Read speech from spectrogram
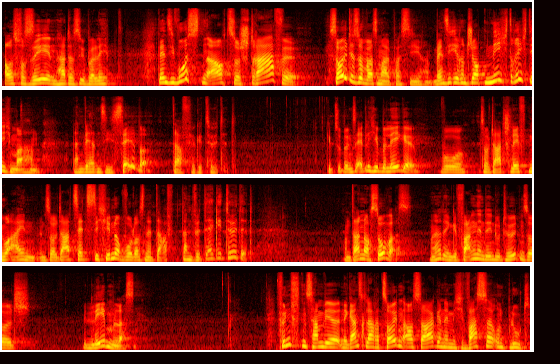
aus Versehen hat es überlebt. Denn sie wussten auch zur Strafe, sollte sowas mal passieren, wenn sie ihren Job nicht richtig machen, dann werden sie selber dafür getötet. Gibt es übrigens etliche Belege, wo ein Soldat schläft nur ein, ein Soldat setzt sich hin, obwohl er es nicht darf, dann wird er getötet. Und dann noch sowas, ne, den Gefangenen, den du töten sollst, leben lassen. Fünftens haben wir eine ganz klare Zeugenaussage, nämlich Wasser und Blut.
